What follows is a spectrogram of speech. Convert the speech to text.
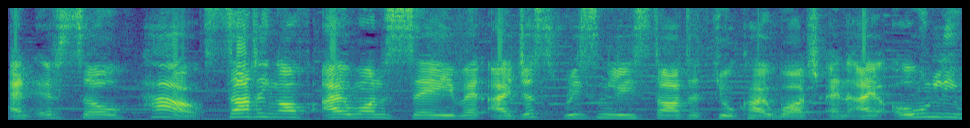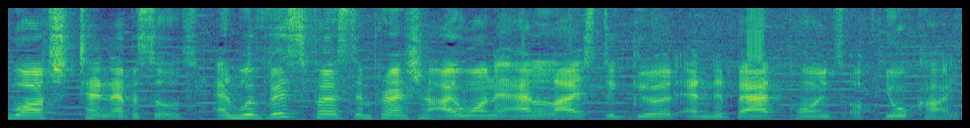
and if so, how. Starting off I want to say that I just recently started Yokai Watch and I only watched 10 episodes. And with this first impression I want to analyze the good and the bad points of Yokai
